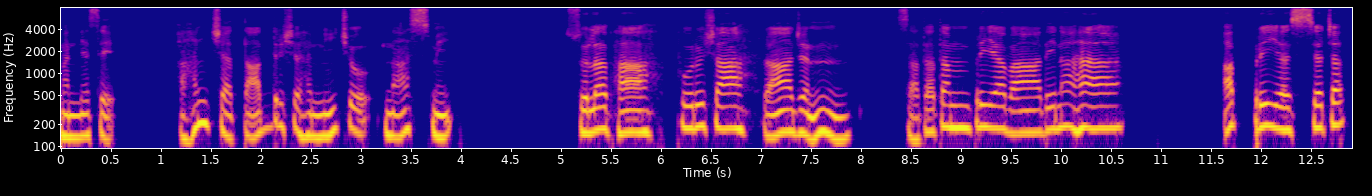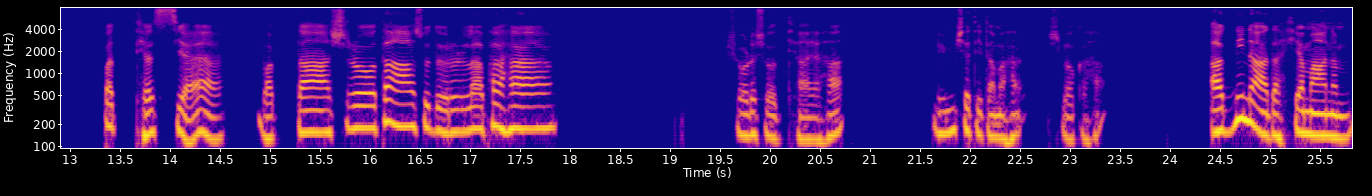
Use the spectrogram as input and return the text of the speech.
मन्यसे। अहञ्च तादृशः नीचो नास्मि। सुलभाः पुरुषाः राजन् सततम् प्रियवादिनः। अप्रियस्य च पथ्यस्य वक्ता श्रोतासु दुर्लभः। षोडशोऽध्यायः विंशतितमः श्लोकः। अग्निनादह्यमानम्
